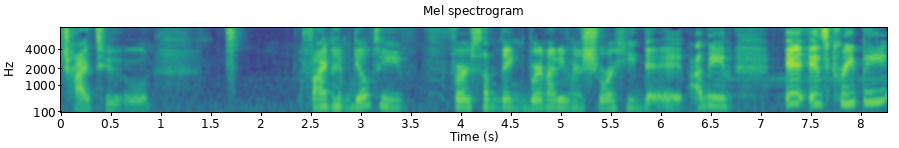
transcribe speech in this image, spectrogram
try to find him guilty for something we're not even sure he did? I mean it, it's creepy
